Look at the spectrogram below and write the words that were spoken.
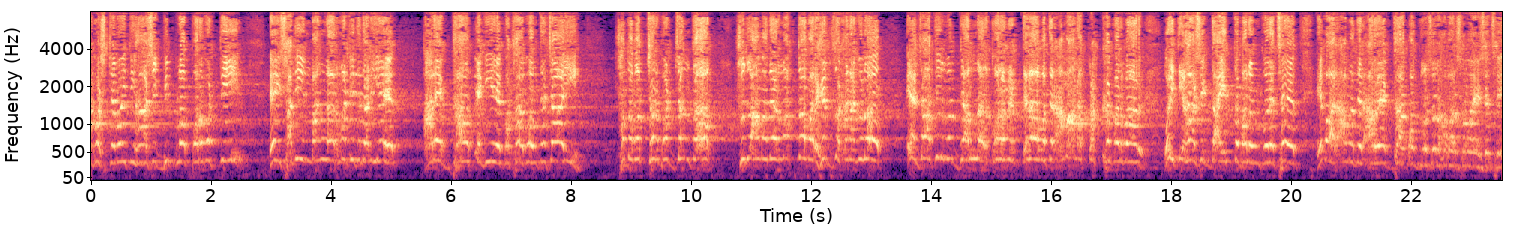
আগস্টের ঐতিহাসিক বিপ্লব পরবর্তী এই স্বাধীন বাংলার মাটিতে দাঁড়িয়ে আরেক ধাপ এগিয়ে কথা বলতে চাই। শত বছর পর্যন্ত শুধু আমাদের মক্তব আর হেফজখানাগুলো এ জাতির মধ্যে আল্লাহর কোরআনের তেলাওয়াতের আমানত রক্ষা করবার ঐতিহাসিক দায়িত্ব পালন করেছে। এবার আমাদের আরও এক ধাপ অগ্রসর হওয়ার সময় এসেছে।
